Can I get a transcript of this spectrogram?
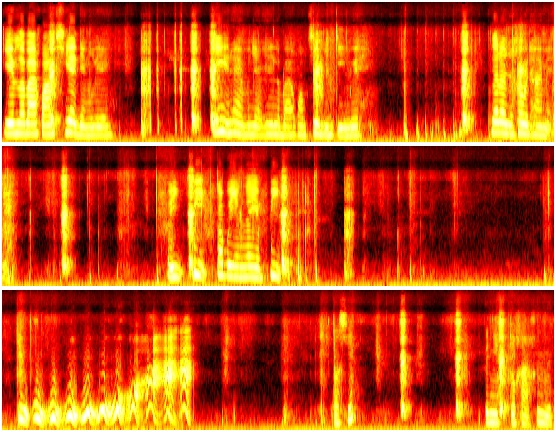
เกมระบายความเครียดอย่างแรง นี่แท้มันอยากให้ระบายความเครียดจริงๆเว้ยแล้วเราจะเข้าไปทางไหนเฮ้ยพี่เข้าไปยังไงอะพี่อู้อู้อู้อู้อู้อู้อู้อ่าอ่าอ่าโอเป็นไงตัวขาขึ้นเลย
